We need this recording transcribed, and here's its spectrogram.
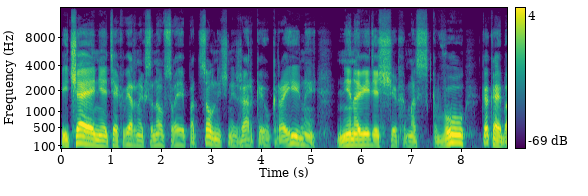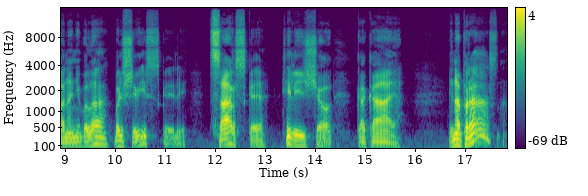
и чаяние тех верных сынов своей подсолнечной жаркой Украины — ненавидящих Москву, какая бы она ни была, большевистская или царская, или еще какая. И напрасно,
